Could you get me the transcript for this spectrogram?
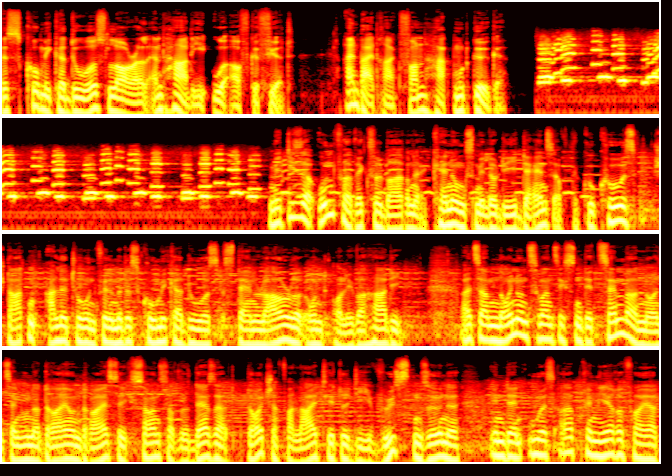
des Komikerduos Laurel and Hardy uraufgeführt. Ein Beitrag von Hartmut Göge. Mit dieser unverwechselbaren Erkennungsmelodie Dance of the Cuckoos starten alle Tonfilme des Komikerduos Stan Laurel und Oliver Hardy. Als am 29. Dezember 1933 Sons of the Desert, deutscher Verleihtitel Die Wüstensöhne, in den USA Premiere feiert,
